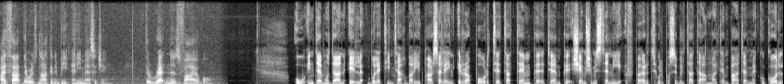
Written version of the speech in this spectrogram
I thought there was not going to be any messaging. The retina is viable. U intemmu dan il-bulettin ta' aħbarijiet parsa lejn ir-rapport tat-temp, temp xemx mistenni f'Perth u l-possibilità ta' maltempat hemmhekk ukoll,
